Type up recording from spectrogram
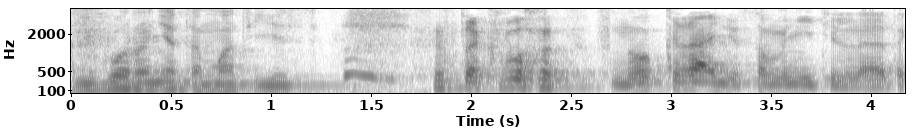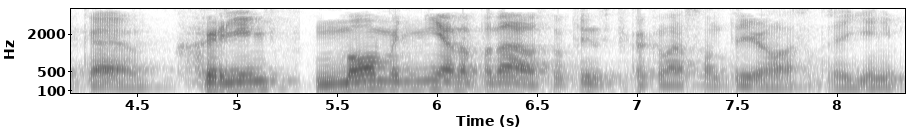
Егора нет, а мат есть. Так вот, но крайне сомнительная такая хрень. Но мне она понравилась, ну, в принципе, как Ларс фон Триер, Ларс фон гений.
